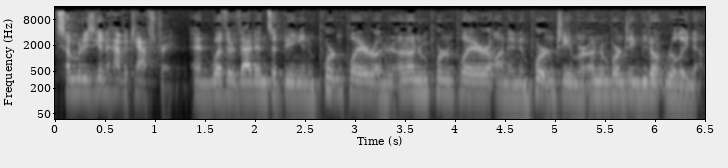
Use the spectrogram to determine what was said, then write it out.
somebody's going to have a calf strain. And whether that ends up being an important player or an unimportant player on an important team or unimportant team, you don't really know.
